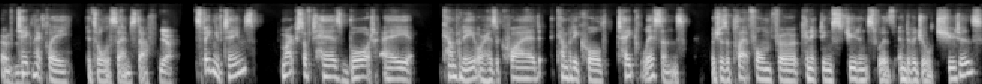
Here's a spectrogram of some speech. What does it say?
But mm-hmm. technically, it's all the same stuff. Yeah. Speaking of teams, Microsoft has bought a company or has acquired a company called TakeLessons, which is a platform for connecting students with individual tutors.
